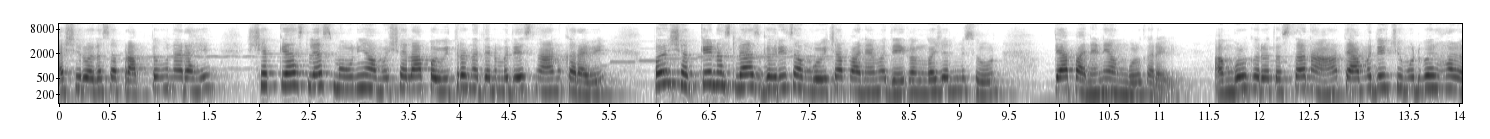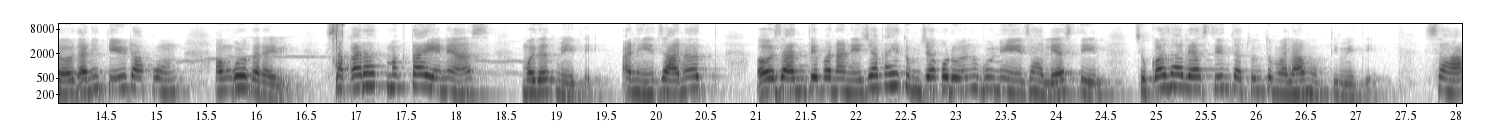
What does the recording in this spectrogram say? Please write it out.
आशीर्वाद असा प्राप्त होणार आहे. शक्य असल्यास मौनी अमुषाला पवित्र नद्यांमध्ये स्नान करावे. पण शक्य नसल्यास घरीच आंघोळीच्या पाण्यामध्ये गंगाजल मिसळून त्या पाण्याने आंघोळ करावी. आंघोळ करत असताना त्यामध्ये चिमूटभर हळद आणि तीळ टाकून आंघोळ करावी. सकारात्मकता येण्यास मदत मिळते आणि जाणत अजाणतेपणाने ज्या काही तुमच्याकडून गुन्हे झाले असतील चुका झाल्या असतील त्यातून तुम्हाला मुक्ती मिळते. सहा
